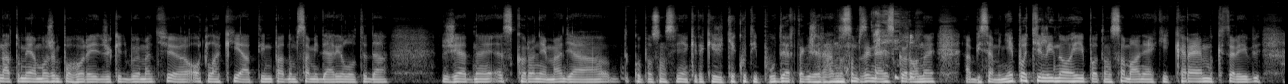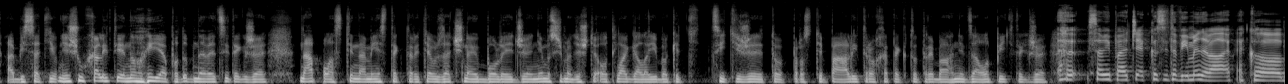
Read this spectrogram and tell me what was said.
na tom ja môžem pohorieť, že keď budem mať e, otlaky a tým pádom sa mi darilo teda žiadne skoro nemať a kúpil som si nejaký taký že tekutý púder, takže ráno som si najskôr ne, aby sa mi nepotili nohy, potom som mal nejaký krém, ktorý, aby sa ti nešúchali tie nohy a podobné veci, takže náplaste na miesta, ktoré ťa už začínajú bolieť, že nemusíš mať ešte otlak, ale iba keď cítiš, že to proste páli trocha, tak to treba hneď zalopiť, takže... Sa mi páči, ako si to vymenovala, ako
